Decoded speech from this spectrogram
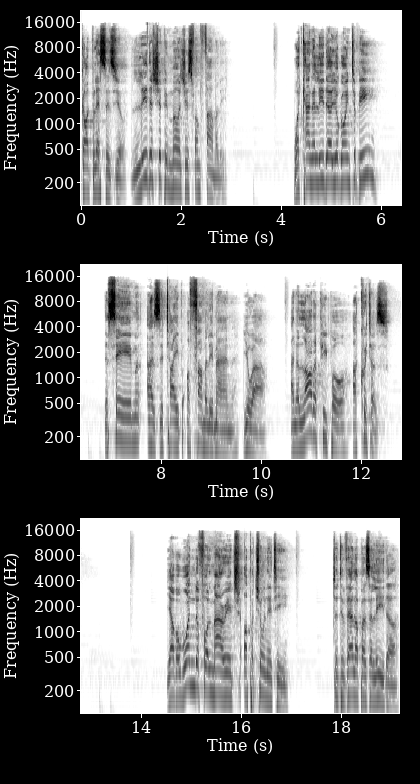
God blesses you. Leadership emerges from family. What kind of leader you're going to be? The same as the type of family man you are. And a lot of people are quitters. You have a wonderful marriage opportunity to develop as a leader,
